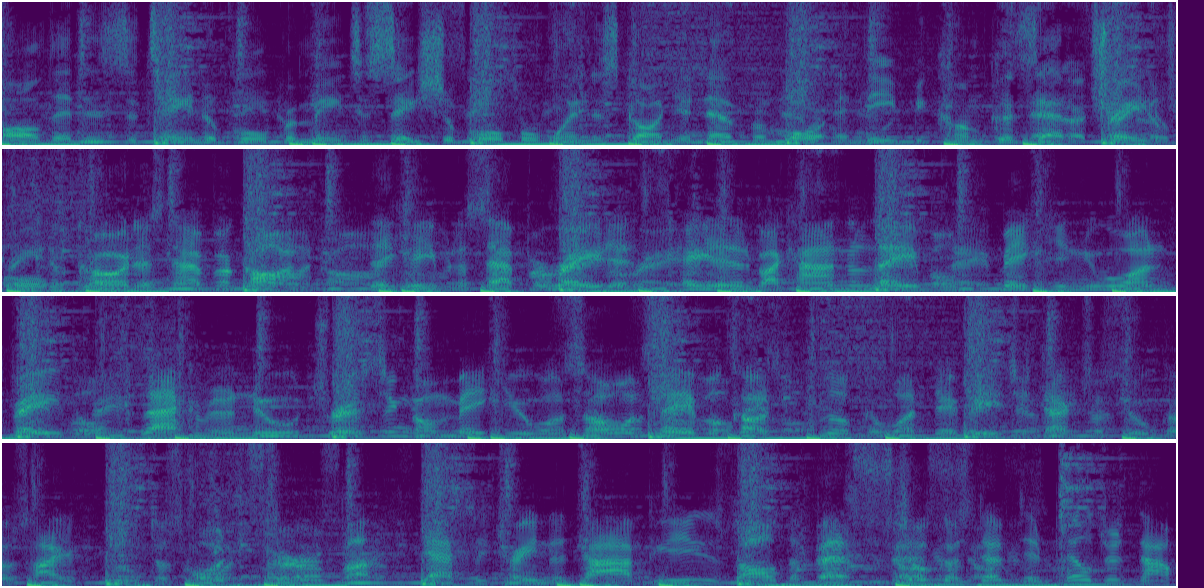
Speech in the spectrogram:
all that is attainable remains insatiable. But when it's gone, you're never more. And they become goods that are tradable. The good is never gone. They keeping us separated, hated by kind of label, making you unfaithful. Lack of the nutrition gonna make you so unstable. Cause look at what they feed just extra sucrose, high fructose, corn syrup, ghastly train to diabetes, all the best sugar stepped in pilchards. Now,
